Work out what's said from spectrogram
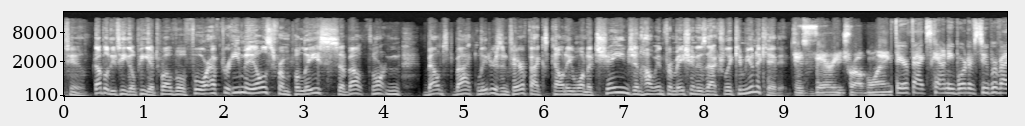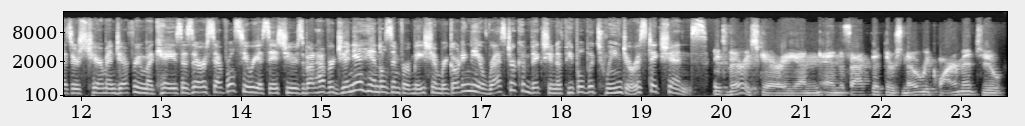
tuned. WTOP at 1204. After emails from police about Thornton bounced back, leaders in Fairfax County want a change in how information is actually communicated. It's very troubling. Fairfax County Board of Supervisors Chairman Jeffrey McKay says there are several serious issues about how Virginia handles information regarding the arrest or conviction of people between jurisdictions. It's very scary, and, and the fact that there's no requirement to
